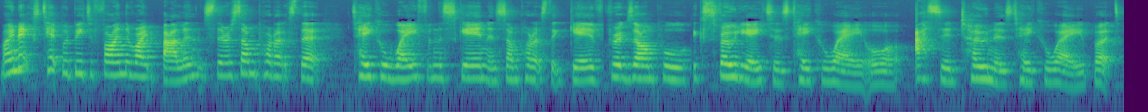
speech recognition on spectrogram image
My next tip would be to find the right balance. There are some products that take away from the skin and some products that give. For example, exfoliators take away or acid toners take away, but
